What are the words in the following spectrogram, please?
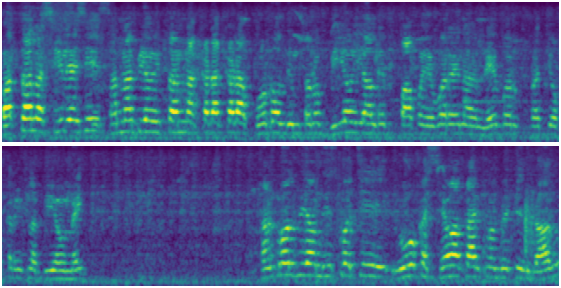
బత్తాల సీలేసి సన్న బియ్యం ఇస్తాను అక్కడక్కడ ఫోటోలు దింపుతాను. బియ్యం ఇవ్వాలి రేపు పాప ఎవరైనా లేబర్ ప్రతి ఒక్కరి ఇంట్లో బియ్యం ఉన్నాయి. కంట్రోల్ బియ్యం తీసుకొచ్చి నువ్వు ఒక సేవా కార్యక్రమం పెట్టేది కాదు.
